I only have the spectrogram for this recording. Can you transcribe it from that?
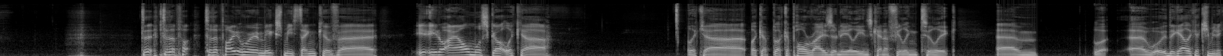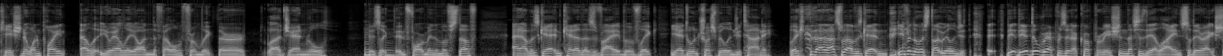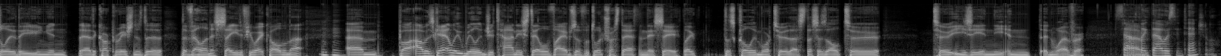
to to the po- to the point where it makes me think of uh, you, you know, I almost got like a like a like a like a Paul Reiser and Aliens kind of feeling to like um uh, they get like a communication at one point, you know, early on in the film from like their a general who's like informing them of stuff, and I was getting kind of this vibe of like, yeah, don't trust Weyland-Yutani. Like that, that's what I was getting, even though it's not and Yutani. They, they don't represent a corporation. This is the alliance, so they're actually the union. Uh, the corporation is the the villainous side, if you want to call them that. Um, but I was getting like Weyland-Yutani style vibes of don't trust anything they say. Like there's clearly more to this. This is all too too easy and neat and and whatever. Sounds Um, like that was intentional.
